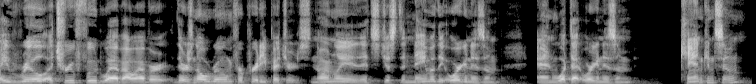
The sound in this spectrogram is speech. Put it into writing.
A real, a true food web, however, there's no room for pretty pictures. Normally, it's just the name of the organism and what that organism can consume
